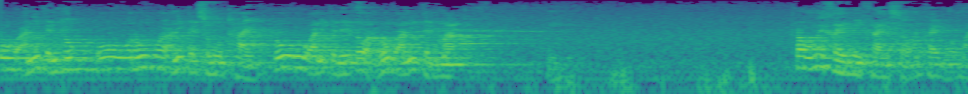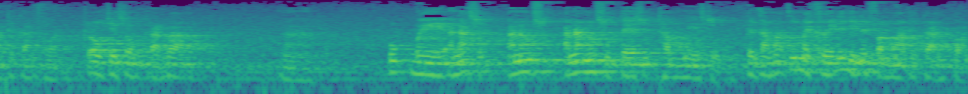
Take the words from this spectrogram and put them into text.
รู้อันนี้เป็นทุกข์โอ้รู้ว่าอันนี้เป็นสมุทัยรู้อันนี้เป็นนิโรธรู้อันนี้เป็นมรรคพระองค์ไม่เคยมีใครสอนใครบอกมาในการก่อนพระองค์จึงทรงตรัสว่า อุเบอนัสุอนัสอนันุสุเตสุธรรมเมสุเป็นธรรมะที่ไม่เคยได้ยินได้ฟังมาในการก่อน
